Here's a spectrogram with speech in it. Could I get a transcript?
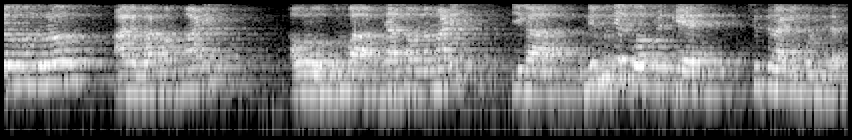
ಯೋಗ ಬಂಧುಗಳು ಆಗಲೇ ವಾರ್ಮ್ ಅಪ್ ಮಾಡಿ, ಅವರು ತುಂಬಾ ಅಭ್ಯಾಸವನ್ನ ಮಾಡಿ, ಈಗ ನಿಮಗೆ ತೋರಿಸಲಿಕ್ಕೆ ಸಿದ್ಧರಾಗಿ ಕೊಟ್ಟಿದ್ದಾರೆ.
